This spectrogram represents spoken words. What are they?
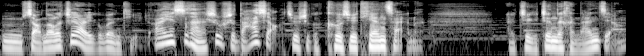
嗯，想到了这样一个问题：爱因斯坦是不是打小就是个科学天才呢？呃，这个真的很难讲。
